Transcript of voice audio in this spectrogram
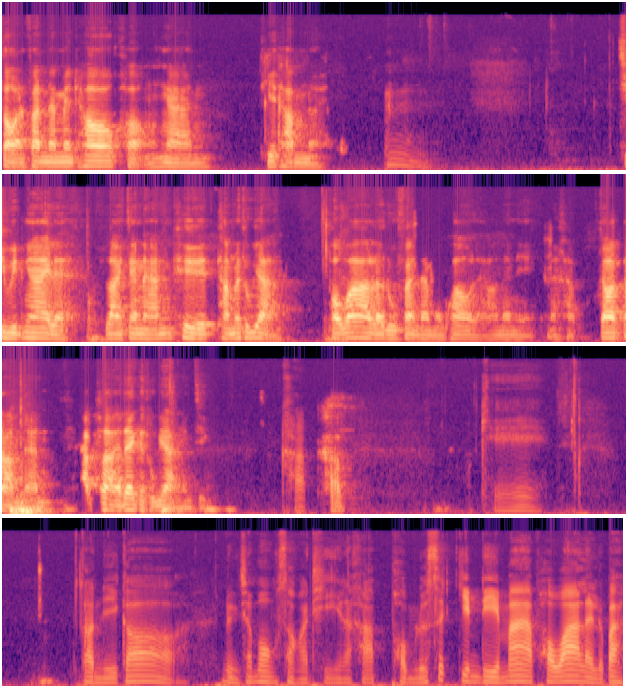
สอนฟันดัมเ n นทัลของงานที่ทำหน่อยอืมชีวิตง่ายเลย หลังจากนั้นคือทำได้ทุกอย่าง เพราะว่าเราดูฟันดัมเ n นทัลแล้วนั่นเองนะครับ ก็ตามนั้น apply ได้กับทุกอย่างจริงครับครับโอเค ตอนนี้ก็หนึ่งชั่วโมงสองนาทีแล้วครับ ผมรู้สึกยินดีมากเพราะว่าอะไรรู้ป่ะ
